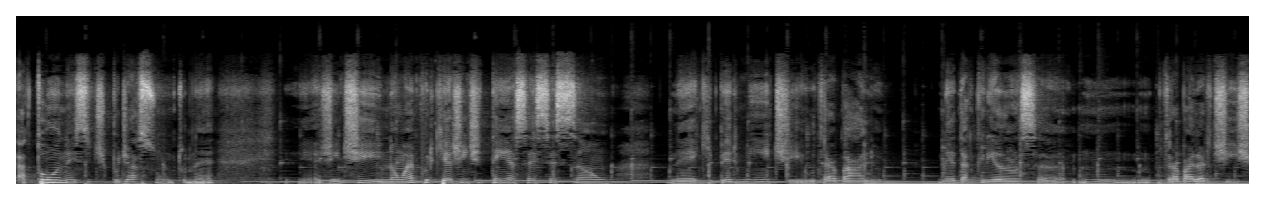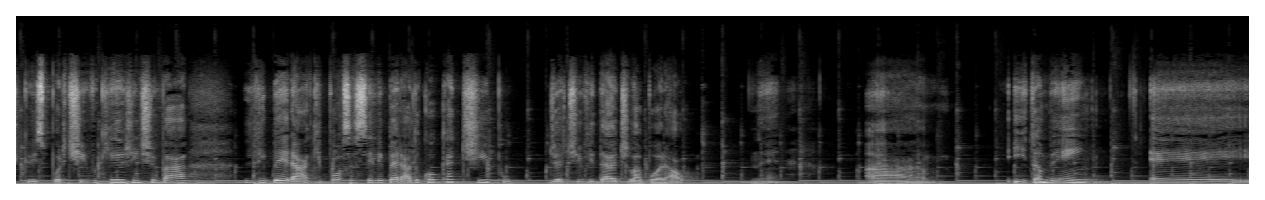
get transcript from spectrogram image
à, tona esse tipo de assunto, né. A gente não é porque a gente tem essa exceção, né, que permite o trabalho, né, da criança, o trabalho artístico e esportivo que a gente vai liberar que possa ser liberado qualquer tipo de atividade laboral, né? Ah, e também, é,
